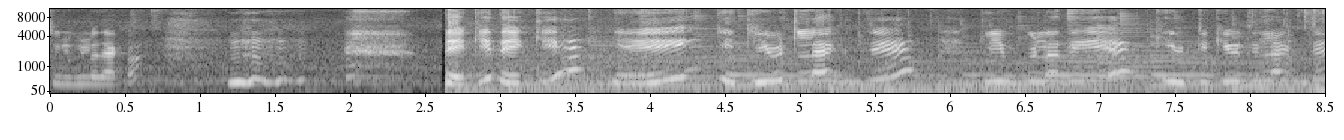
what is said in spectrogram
চুলগুলো দেখো। দেখি দেখি। এই কি কিউট লাগছে। ক্লিপগুলো দিয়ে কিউটি কিউটি লাগছে।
